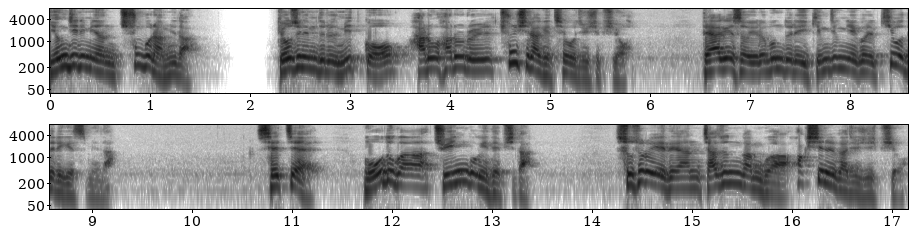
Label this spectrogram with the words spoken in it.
영진이면 충분합니다. 교수님들을 믿고 하루하루를 충실하게 채워주십시오. 대학에서 여러분들의 경쟁력을 키워드리겠습니다. 셋째, 모두가 주인공이 됩시다. 스스로에 대한 자존감과 확신을 가져주십시오.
